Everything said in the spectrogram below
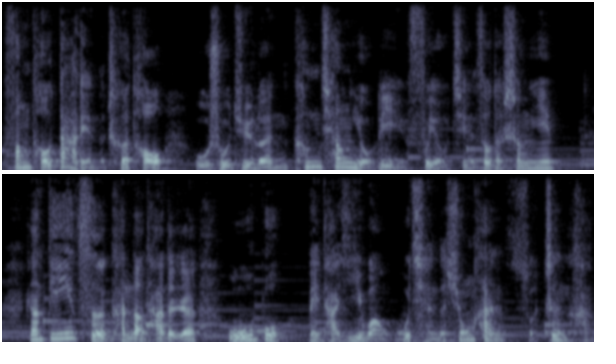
方头大脸的车头，无数巨轮铿锵有力、富有节奏的声音，让第一次看到它的人无不。被他一往无前的凶悍所震撼，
